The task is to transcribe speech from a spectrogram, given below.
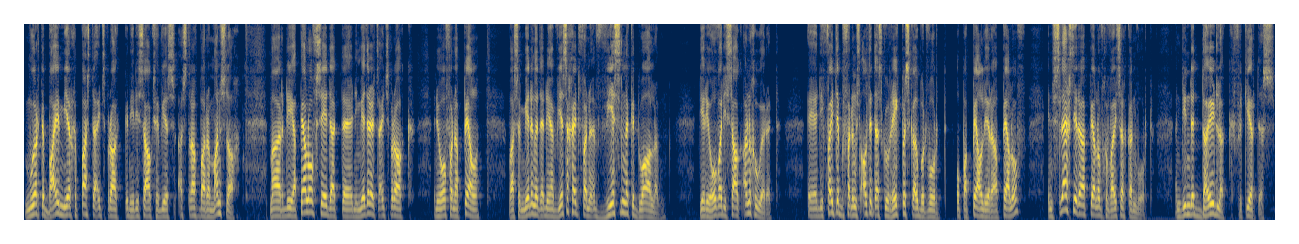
moord 'n baie meer gepaste uitspraak in hierdie saak sou wees as strafbare manslag. Maar die appelhof sê dat uh, in die meerderheidsuitspraak in die hof van appel was 'n mening dat in die afwesigheid van 'n wesenlike dwaling deur die hof wat die saak aangehoor het eh, die feitebevindings altyd as korrek beskou word op appel deur 'n appelhof en slegs deur 'n appelhof gewysig kan word indien dit duidelik verkeerd is.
